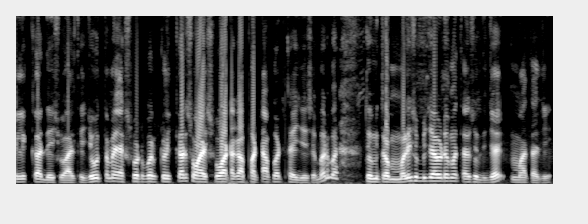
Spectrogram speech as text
ક્લિક કરી દઈશું. આથી જો તમે એક્સપોર્ટ ઉપર ક્લિક કરશો, આ સો ટકા ફટાફટ થઈ જશે, બરાબર? તો મિત્રો મળીશું બીજા વિડીયોમાં. ત્યાં સુધી જય માતાજી.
